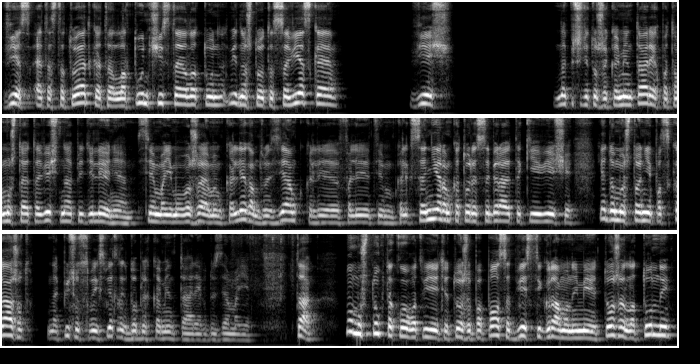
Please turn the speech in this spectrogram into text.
вес эта статуэтка, это латунь, чистая латунь. Видно, что это советская вещь. Напишите тоже в комментариях, потому что это вещь на определение. Всем моим уважаемым коллегам, друзьям, этим коллекционерам, которые собирают такие вещи. Я думаю, что они подскажут, напишут в своих светлых добрых комментариях, друзья мои. Так, ну муштук такой вот, видите, тоже попался. 200 грамм он имеет, тоже латунный.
